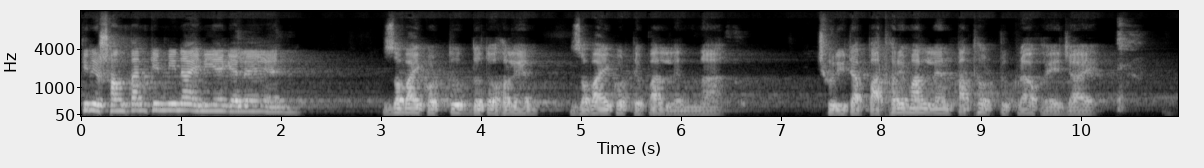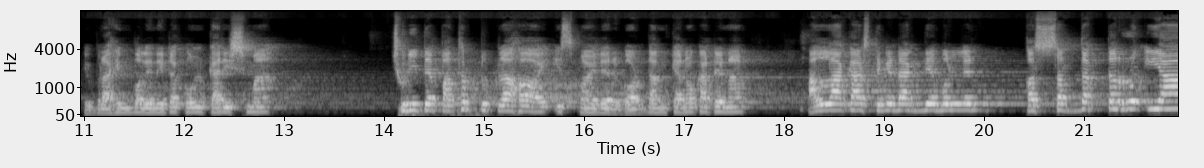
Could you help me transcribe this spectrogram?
তিনি সন্তানকে মিনায় নিয়ে গেলেন। জবাই করতে উদ্যত হলেন। জবাই করতে পারলেন না। ছুরিটা পাথরে মারলেন, পাথর টুকরা হয়ে যায়। ইব্রাহিম বলেন, এটা কোন কারিশমা? ছুরিতে পাথর টুকরা হয়, ইসমাইলের গর্দান কেন কাটে না? আল্লাহ আকাশ থেকে ডাক দিয়ে বললেন ইয়া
